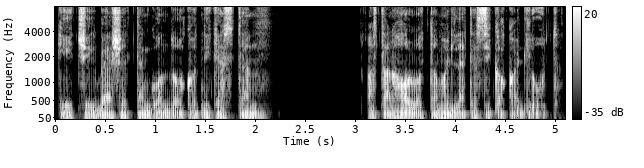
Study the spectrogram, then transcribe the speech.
Kétségbe esetten gondolkodni kezdtem. Aztán hallottam, hogy leteszik a kagylót.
